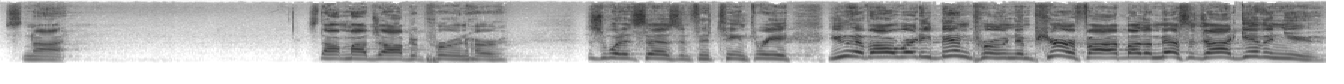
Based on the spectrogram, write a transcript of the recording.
It's not. It's not my job to prune her. This is what it says in 15:3. You have already been pruned and purified by the message I had given you.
